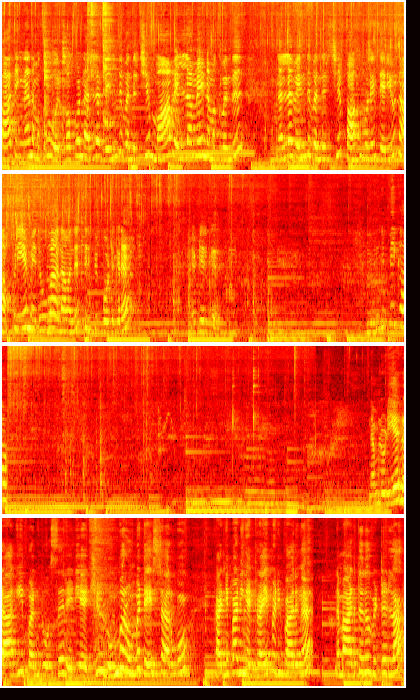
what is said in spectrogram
பார்த்தீங்கன்னா நமக்கு ஒரு பக்கம் நல்லா வெந்து வந்துருச்சு. மாவு எல்லாமே நமக்கு வந்து நல்லா வெந்து வந்துருச்சு. பார்க்கும்போதே தெரியும். நான் அப்படியே மெதுவாக நான் வந்து திருப்பி போட்டுக்கிறேன். எப்படி இருக்கு? திருப்பி கா நம்மளுடைய ராகி பன் தோசை ரெடி ஆயிடுச்சு. ரொம்ப ரொம்ப டேஸ்ட்டாக இருக்கும். கண்டிப்பாக நீங்கள் ட்ரை பண்ணி பாருங்கள் நம்ம அடுத்ததும் விட்டுடலாம்.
